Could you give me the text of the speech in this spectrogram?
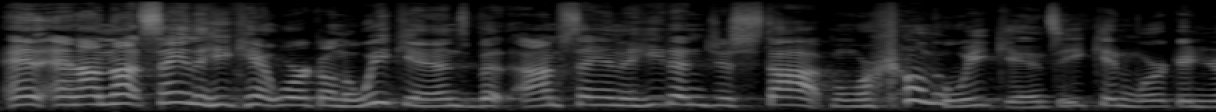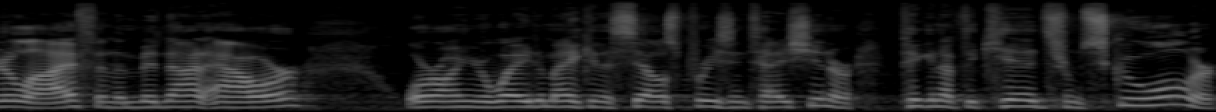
And, and I'm not saying that he can't work on the weekends, but I'm saying that he doesn't just stop and work on the weekends. He can work in your life in the midnight hour or on your way to making a sales presentation or picking up the kids from school or,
